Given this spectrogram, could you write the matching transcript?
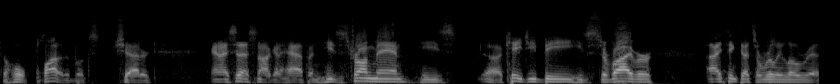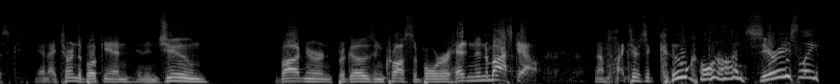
the whole plot of the book's shattered. And I said, that's not going to happen. He's a strong man. He's uh, KGB. He's a survivor. I think that's a really low risk. And I turned the book in, and in June, Wagner and Prigozhin crossed the border heading into Moscow. And I'm like, there's a coup going on? Seriously?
